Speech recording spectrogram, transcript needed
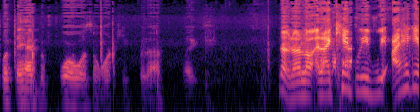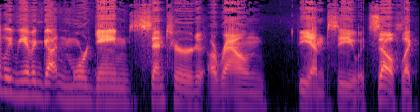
what they had before wasn't working for them. Like No, no, no, and I can't believe we I can't believe we haven't gotten more games centered around the MCU itself. Like,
